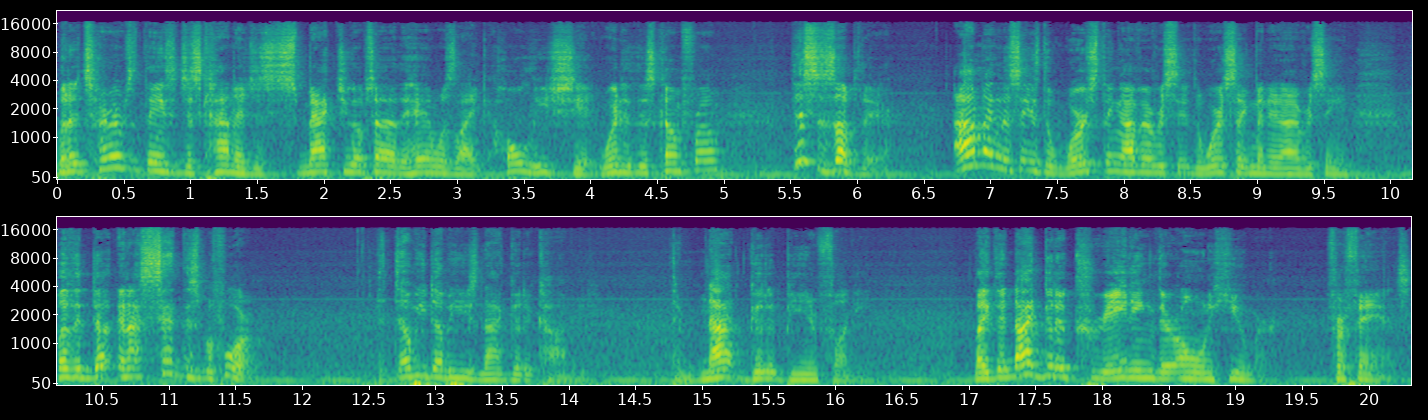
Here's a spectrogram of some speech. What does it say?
But in terms of things that just kind of just smacked you upside of the head and was like, holy shit, where did this come from? This is up there. I'm not gonna say it's the worst thing I've ever seen, the worst segment that I've ever seen, but the and I said this before, the WWE is not good at comedy. They're not good at being funny. Like they're not good at creating their own humor for fans.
